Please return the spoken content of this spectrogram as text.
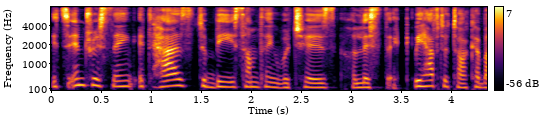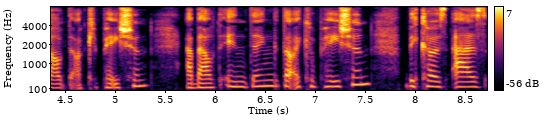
It's interesting. It has to be something which is holistic. We have to talk about the occupation, about ending the occupation, because as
